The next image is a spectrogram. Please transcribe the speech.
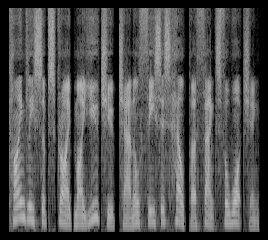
Kindly subscribe my YouTube channel Thesis Helper thanks for watching.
